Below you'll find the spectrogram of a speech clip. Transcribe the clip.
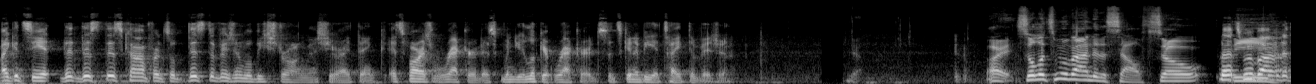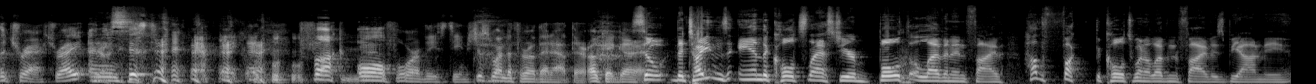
I could see it. This this conference, will- this division will be strong this year. I think, as far as record is, when you look at records, it's going to be a tight division. All right, so let's move on to the South. So Let's the- move on to the trash, right? I Yes. mean, this, fuck all four of these teams. Just wanted to throw that out there. Okay, go ahead. So the Titans and the Colts last year, both eleven and five. How the fuck the Colts went eleven and five is beyond me.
